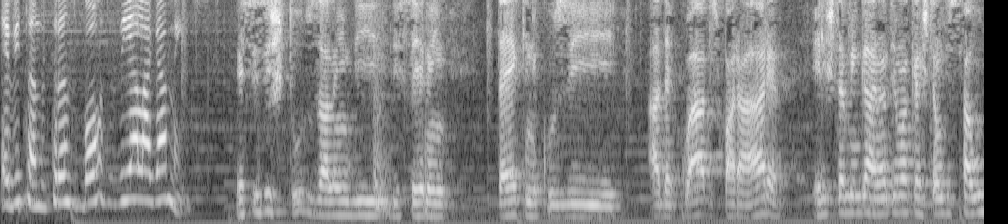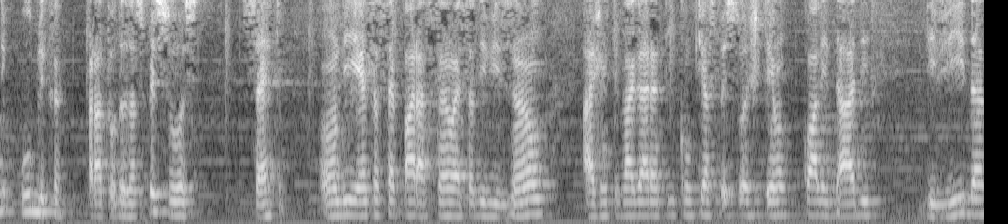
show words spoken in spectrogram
evitando transbordos e alagamentos. Esses estudos, além de, de serem técnicos e adequados para a área, eles também garantem uma questão de saúde pública para todas as pessoas, certo? Onde essa separação, essa divisão, a gente vai garantir com que as pessoas tenham qualidade de vida,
